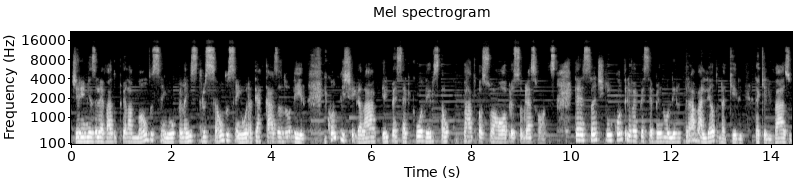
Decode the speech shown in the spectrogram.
Jeremias é levado pela mão do Senhor, pela instrução do Senhor até a casa do oleiro. E quando ele chega lá, ele percebe que o oleiro está ocupado com a sua obra sobre as rodas. Interessante que enquanto ele vai percebendo o oleiro trabalhando naquele, naquele vaso,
